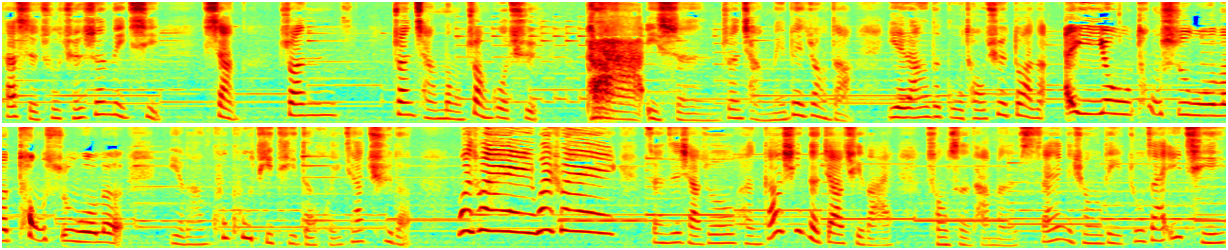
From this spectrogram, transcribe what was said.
他使出全身力气，向砖砖墙猛撞过去。啪一声，砖墙没被撞倒，野狼的骨头却断了。哎呦，痛死我了，痛死我了！野狼哭哭啼啼的回家去了。万岁！万岁！三只小猪很高兴的叫起来。从此，他们三个兄弟住在一起，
